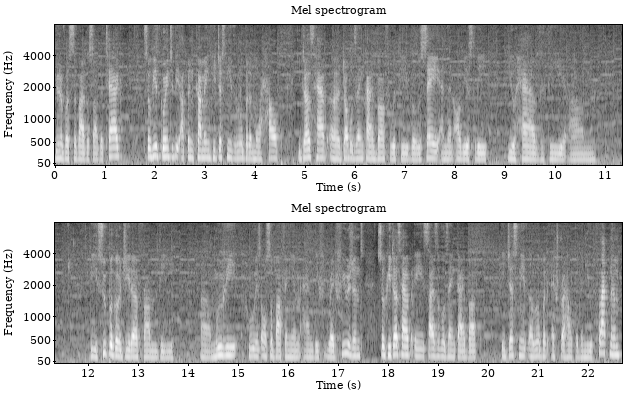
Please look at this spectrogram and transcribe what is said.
Universe Survival Saga tag. So he's going to be up and coming, he just needs a little bit of more help. He does have a double Zenkai buff with the Rose and then obviously you have the um, the Super Gogeta from the uh, movie, who is also buffing him, and the Red Fusions. So he does have a sizable Zenkai buff. He just needs a little bit extra help with the new Platinum,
